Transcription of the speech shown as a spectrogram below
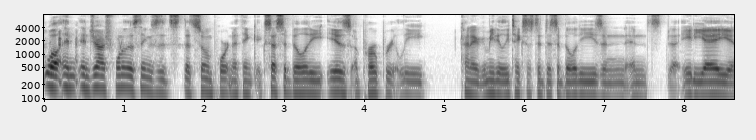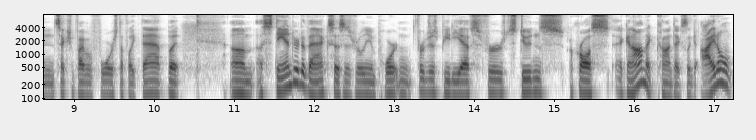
well, and and Josh, one of those things that's that's so important. I think accessibility is appropriately kind of immediately takes us to disabilities and and ADA and Section 504 stuff like that, but um, a standard of access is really important for just PDFs for students across economic contexts. Like I don't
